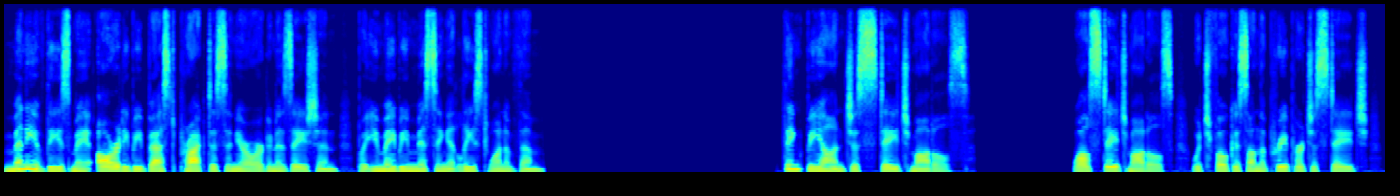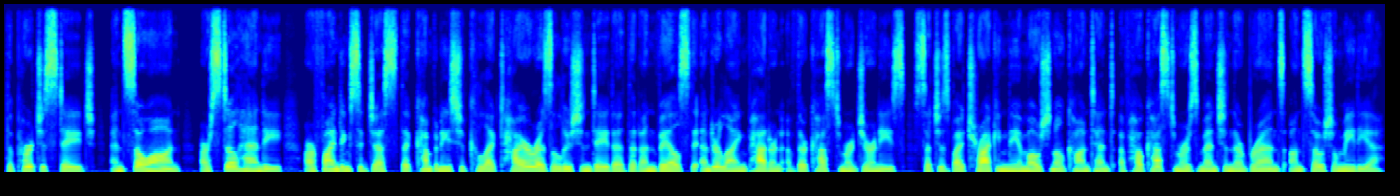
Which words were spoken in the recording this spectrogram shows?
Many of these may already be best practice in your organization, but you may be missing at least one of them. Think beyond just stage models. While stage models, which focus on the pre purchase stage, the purchase stage, and so on, are still handy, our finding suggests that companies should collect higher resolution data that unveils the underlying pattern of their customer journeys, such as by tracking the emotional content of how customers mention their brands on social media,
